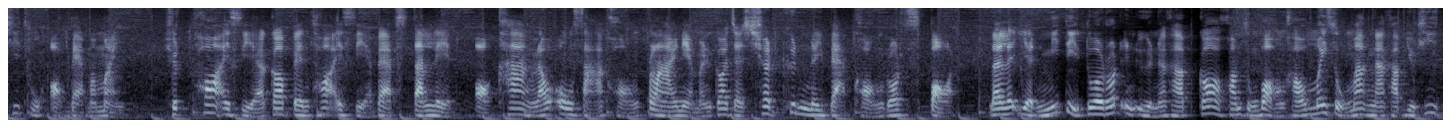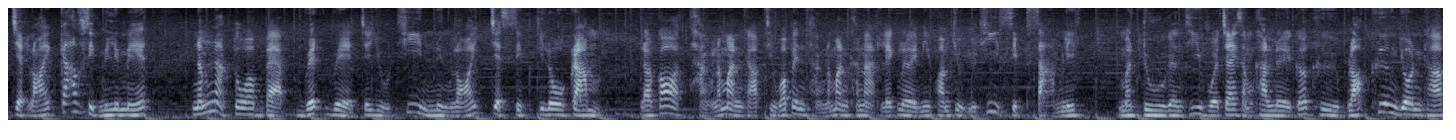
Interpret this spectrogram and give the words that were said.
ที่ถูกออกแบบมาใหม่ ชุดท่อไอเสียก็เป็นท่อไอเสียแบบสแตนเลสออกข้าง แล้วองศาของปลายเนี่ยมันก็จะเชิดขึ้นในแบบของรถสปอร์ตรายละเอียดมิติตัวรถอื่นๆนะครับก็ความสูงเบาะของเขาไม่สูงมากนะครับอยู่ที่ 790มิลลิเมตรน้ำหนักตัวแบบเวทเวทจะอยู่ที่ 170 กิโลกรัม แล้วก็ถังน้ำมันครับ ถือว่าเป็นถังน้ำมันขนาดเล็กเลย มีความจุอยู่ที่ 13 ลิตร มาดูกันที่หัวใจสำคัญเลยก็คือบล็อกเครื่องยนต์ครับ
